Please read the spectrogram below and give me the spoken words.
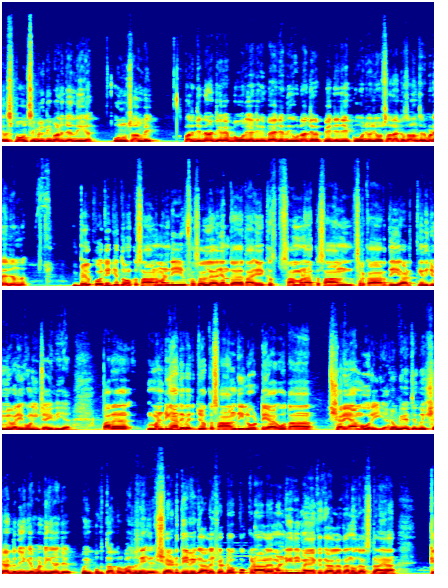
ਰਿਸਪੌਂਸਿਬਿਲਟੀ ਬਣ ਜਾਂਦੀ ਆ, ਉਹਨੂੰ ਸਾਂਭੇ। ਪਰ ਜਿੰਨਾ ਚਿਰ ਇਹ ਬੋਰੀਆਂ 'ਚ ਨਹੀਂ ਪੈ ਜਾਂਦੀ, ਉਹਨਾਂ ਚਿਰ ਭਿੱਜ ਜੇ ਕੋਝ ਹੋ ਜੋ ਸਾਰਾ ਕਿਸਾਨ ਸਿਰ ਬਣਿਆ ਜਾਂਦਾ। ਬਿਲਕੁਲ ਜੀ, ਜਦੋਂ ਕਿਸਾਨ ਮੰਡੀ ਫਸਲ ਲੈ ਜਾਂਦਾ ਹੈ, ਤਾਂ ਇੱਕ ਸਾਹਮਣਾ ਕਿਸਾਨ ਸਰਕਾਰ ਦੀ ਆੜਤੀਆਂ ਦੀ ਜ਼ਿੰਮੇਵਾਰੀ ਹੋਣੀ ਚਾਹੀਦੀ ਹੈ ਪਰ ਮੰਡੀਆਂ ਦੇ ਵਿੱਚ ਜੋ ਕਿਸਾਨ ਦੀ ਲੁੱਟ ਆ ਉਹ ਤਾਂ ਸ਼ਰੇਆਮ ਹੋ ਰਹੀ ਆ। ਕਿਉਂਕਿ ਇੱਥੇ ਕੋਈ ਸ਼ੈੱਡ ਨਹੀਂ ਗੇ ਮੰਡੀਆਂ 'ਚ ਕੋਈ ਪੁਖਤਾ ਪ੍ਰਬੰਧ ਨਹੀਂ ਗੇ ਸ਼ੈੱਡ ਦੀ ਵੀ ਗੱਲ ਛੱਡੋ ਕੁੱਕੜਾਂ ਵਾਲੇ ਮੰਡੀ ਦੀ ਮੈਂ ਇੱਕ ਗੱਲ ਤੁਹਾਨੂੰ ਦੱਸਦਾ ਆ ਕਿ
